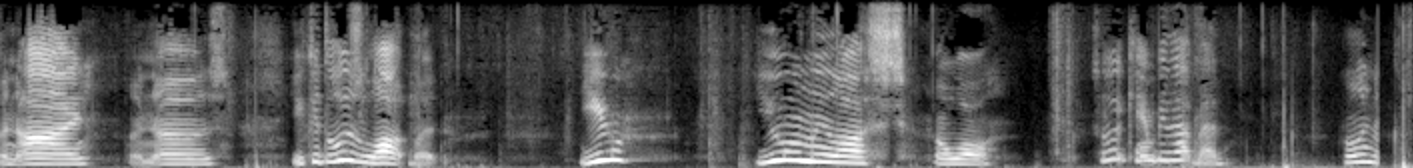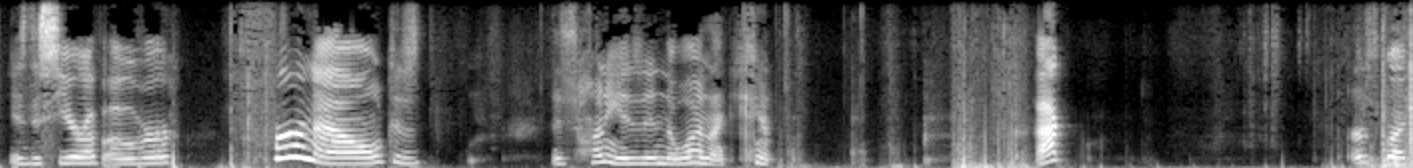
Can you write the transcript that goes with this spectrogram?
an eye, a nose. You could lose a lot, but you you only lost a wall. So it can't be that bad. Is the syrup over? For now, because this honey is in the one I can't. Ah! Earthquake.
